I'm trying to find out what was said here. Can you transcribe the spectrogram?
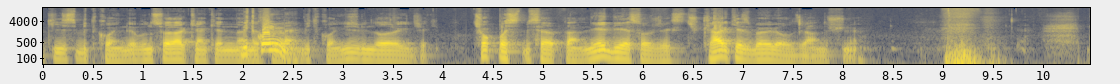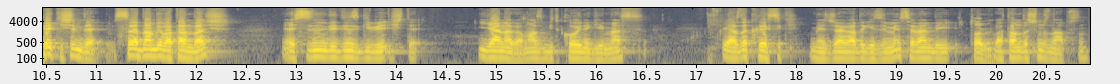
İkincisi Bitcoin diye bunu söylerken kendinden Bitcoin mi? Bitcoin 100 bin dolara gidecek. Çok basit bir sebepten. Niye diye soracaksın. Çünkü herkes böyle olacağını düşünüyor. Peki şimdi sıradan bir vatandaş e, sizin dediğiniz gibi işte yan aramaz, Bitcoin'e girmez. Biraz da klasik mecralarda gezinmeyi seven bir Tabii. vatandaşımız ne yapsın?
